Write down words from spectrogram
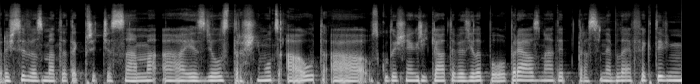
Když si vezmete, tak před časem jezdilo strašně moc aut a skutečně, jak říkáte, jezdily poloprázdné, ty trasy nebyly efektivní,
